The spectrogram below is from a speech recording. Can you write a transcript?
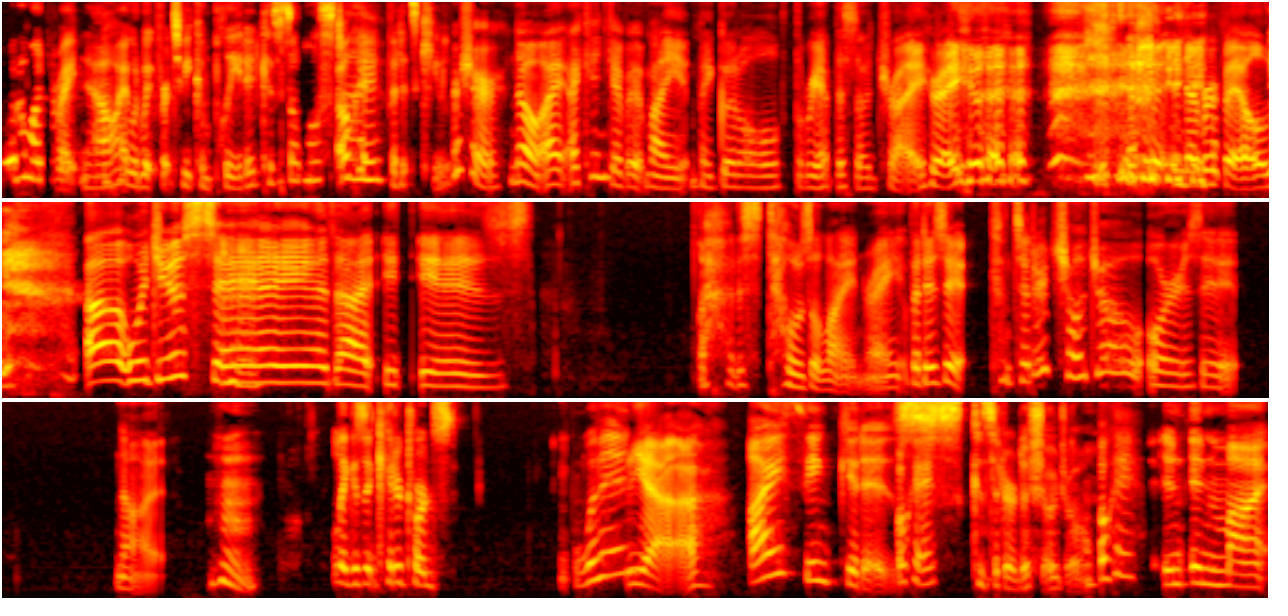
want to watch it right now, I would wait for it to be completed because it's almost done. Okay. but it's cute. For sure. No, I, I can give it my, my good old three episode try, right? it never fails. Uh, would you say that it is. Ugh, this toes a line, right? But is it considered shojo or is it not? Hmm. Like, is it catered towards women? Yeah. I think it is. Okay. Considered a shojo. Okay. In in my,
